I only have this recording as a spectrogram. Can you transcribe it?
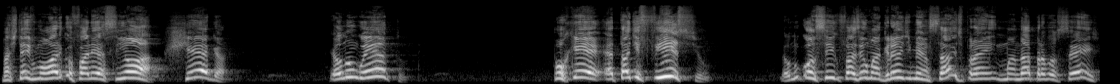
Mas teve uma hora que eu falei assim: ó, chega, eu não aguento. Porque está é, tá difícil. Eu não consigo fazer uma grande mensagem para mandar para vocês.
